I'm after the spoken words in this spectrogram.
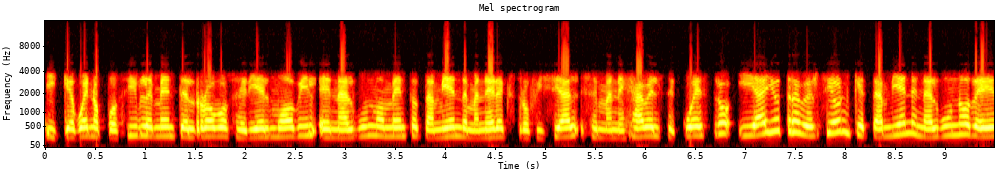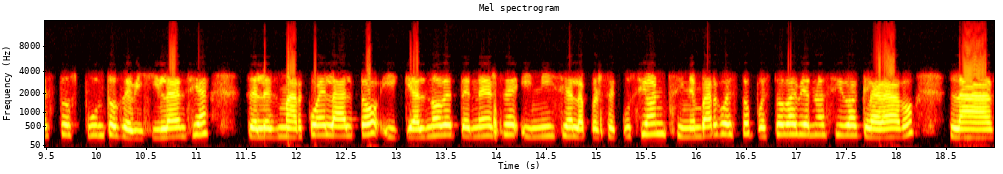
y que bueno, posiblemente el robo sería el móvil, en algún momento también de manera extraoficial se manejaba el secuestro y hay otra versión que también en alguno de estos puntos de vigilancia se les marcó el alto y que al no detenerse inicia la persecución. Sin embargo, esto pues todavía no ha sido aclarado. Las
